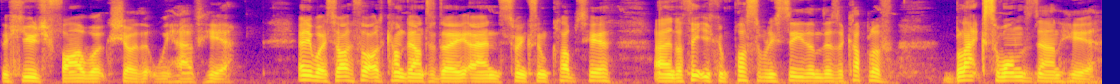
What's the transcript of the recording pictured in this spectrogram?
the huge fireworks show that we have here. Anyway, so I thought I'd come down today and swing some clubs here, and I think you can possibly see them. There's a couple of black swans down here,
